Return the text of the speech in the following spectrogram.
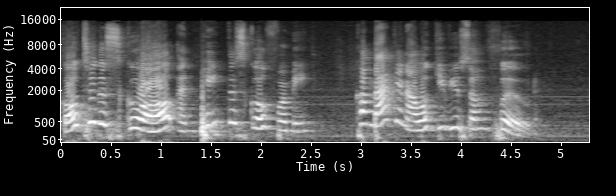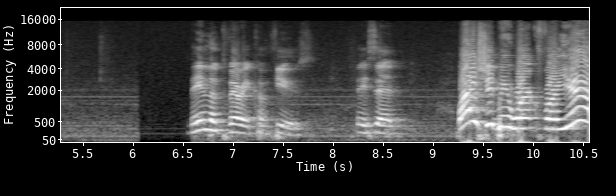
go to the school and paint the school for me. Come back and I will give you some food. They looked very confused. They said, Why should we work for you?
